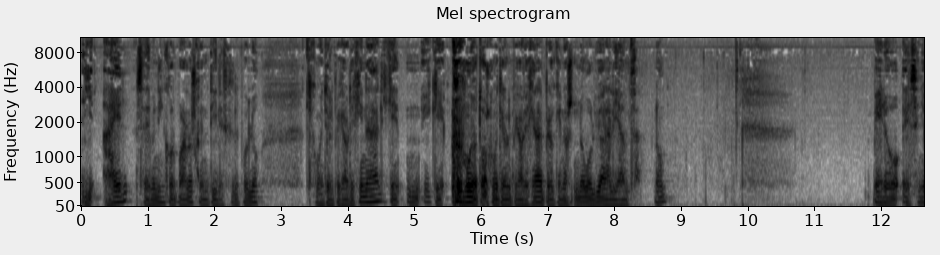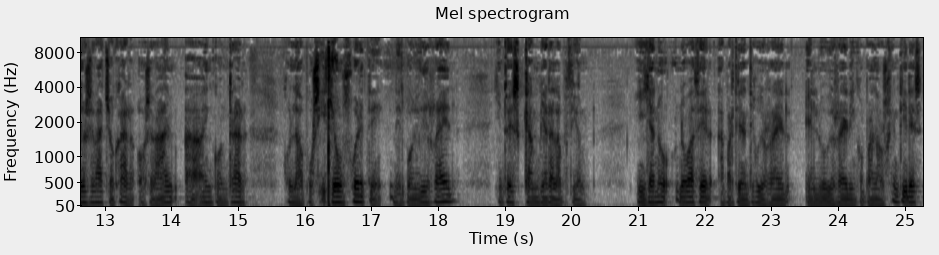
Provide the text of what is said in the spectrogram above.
y a él se deben incorporar los gentiles, que es el pueblo que cometió el pecado original y que, bueno, todos cometieron el pecado original, pero que no, volvió a la alianza, ¿no? Pero el Señor se va a chocar o se va a, encontrar con la oposición fuerte del pueblo de Israel y entonces cambiará la opción. Y ya no, no va a hacer a partir del antiguo Israel el nuevo Israel incorporando a los gentiles,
